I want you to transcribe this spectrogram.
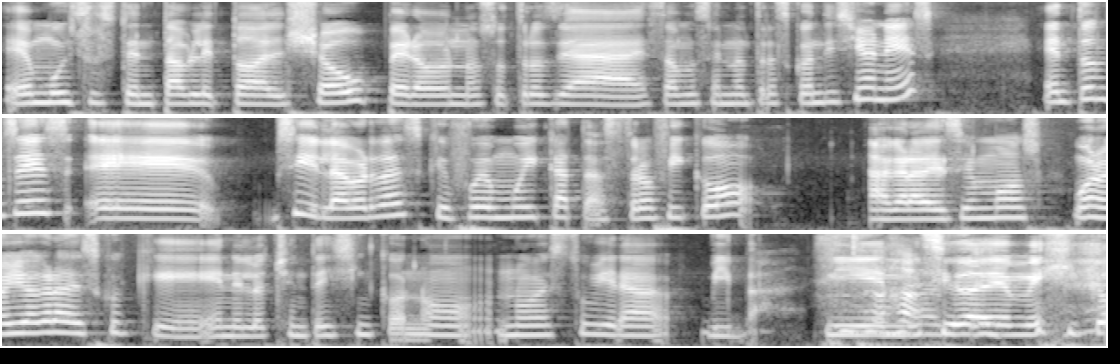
eh, muy sustentable todo el show, pero nosotros ya estamos en otras condiciones. Entonces, eh, sí, la verdad es que fue muy catastrófico. Agradecemos, bueno, yo agradezco que en el 85 no, no estuviera viva, ni en Ah, Ciudad sí. de México.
